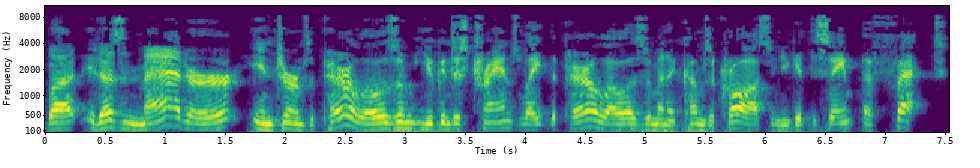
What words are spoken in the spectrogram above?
But it doesn't matter in terms of parallelism. You can just translate the parallelism and it comes across and you get the same effect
